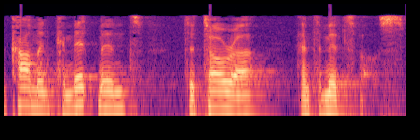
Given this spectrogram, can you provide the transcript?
a common commitment to Torah and to mitzvos.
